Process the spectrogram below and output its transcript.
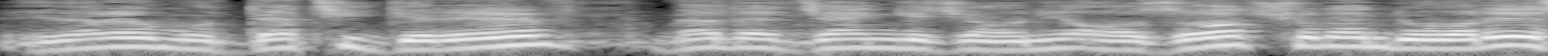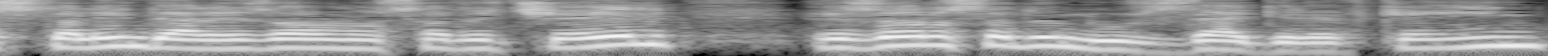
اینا رو مدتی گرفت. بعد از جنگ جهانی آزاد شدن. دوباره استالین در 1940 1119 گرفت که این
